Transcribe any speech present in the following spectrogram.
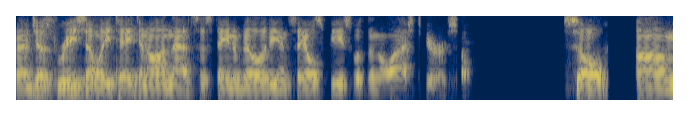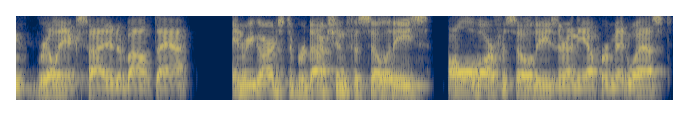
I've just recently taken on that sustainability and sales piece within the last year or so. So, um, really excited about that. In regards to production facilities, all of our facilities are in the upper Midwest,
